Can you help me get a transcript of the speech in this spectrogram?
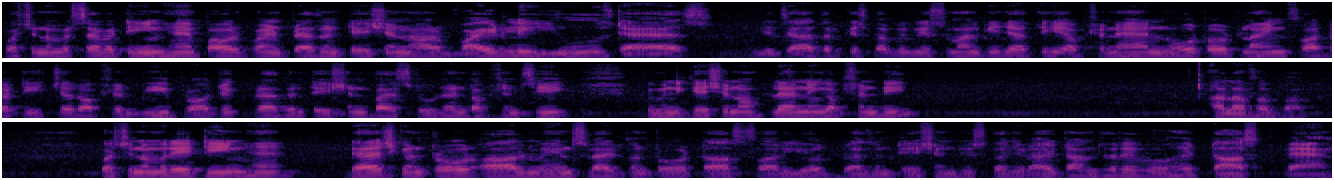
question number seventeen है PowerPoint presentation are widely use as ये ज़्यादातर किस टॉपिक में इस्तेमाल की जाती है? ऑप्शन है note outline for the teacher option B project presentation by student option C communication of planning option D all of question number eighteen है dash control all main slide control task for your presentation जिसका जो राइट आंसर है, वो है task pane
